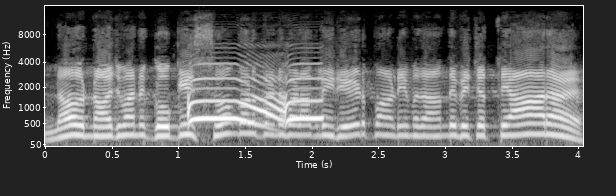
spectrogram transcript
ਲਓ ਨੌਜਵਾਨ ਗੋਗੀ ਸੋਂਗਲ ਪਿੰਡ ਵਾਲਾ ਅਗਲੀ ਰੇਡ ਪਾਣੀ ਮੈਦਾਨ ਦੇ ਵਿੱਚ ਤਿਆਰ ਹੈ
